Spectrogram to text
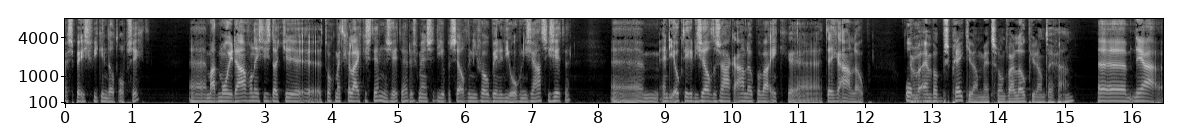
specifiek in dat opzicht. Uh, maar het mooie daarvan is, is dat je toch met gelijke stemmen zit. Hè? Dus mensen die op hetzelfde niveau binnen die organisatie zitten. Um, en die ook tegen diezelfde zaken aanlopen waar ik tegen aanloop. Om... En, wat bespreek je dan met ze? Want waar loop je dan tegenaan? nou ja,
